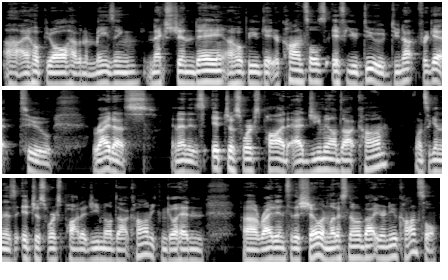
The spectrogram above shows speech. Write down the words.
Uh, I hope you all have an amazing next gen day. I hope you get your consoles. If you do, do not forget to write us, and that is itjustworkspod at gmail.com. Once again, that's itjustworkspod at gmail.com. You can go ahead and uh, write into the show and let us know about your new console.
